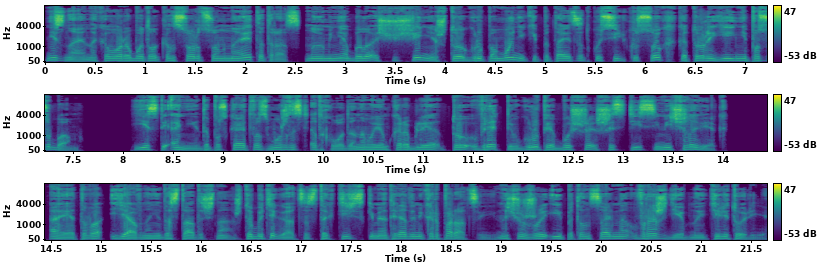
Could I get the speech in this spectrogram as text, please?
не знаю, на кого работал консорциум на этот раз, но у меня было ощущение, что группа Моники пытается откусить кусок, который ей не по зубам. Если они допускают возможность отхода на моем корабле, то вряд ли в группе больше 6-7 человек. А этого явно недостаточно, чтобы тягаться с тактическими отрядами корпораций на чужой и потенциально враждебной территории.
